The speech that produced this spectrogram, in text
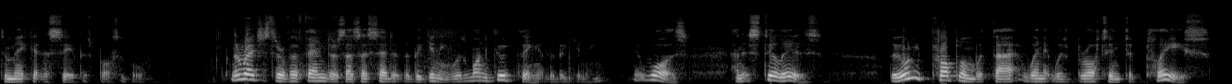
to make it as safe as possible. The Register of Offenders, as I said at the beginning, was one good thing at the beginning. It was, and it still is. The only problem with that when it was brought into place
